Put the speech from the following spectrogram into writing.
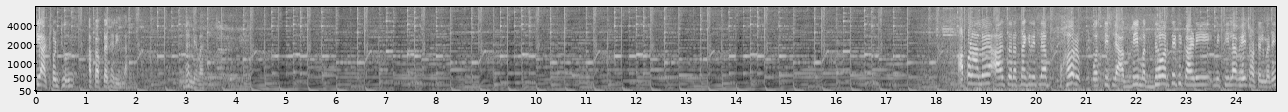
ती आठवण ठेवून आपापल्या घरी जा. धन्यवाद. आपण आलोय आज रत्नागिरीतल्या भर वस्तीतल्या अगदी मध्यवर्ती ठिकाणी मिथिला व्हेज हॉटेलमध्ये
